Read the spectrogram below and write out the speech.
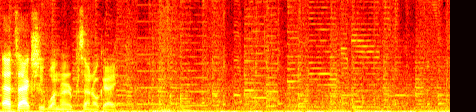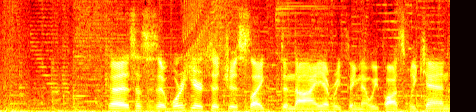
That's actually 100% okay. Because, as I said, we're here to just, like, deny everything that we possibly can.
